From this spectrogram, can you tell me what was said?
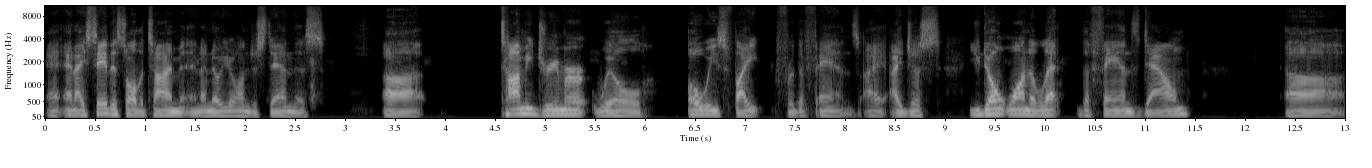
And, and I say this all the time, and I know you'll understand this. Uh, Tommy Dreamer will always fight for the fans. I, I just, you don't want to let the fans down. Uh,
